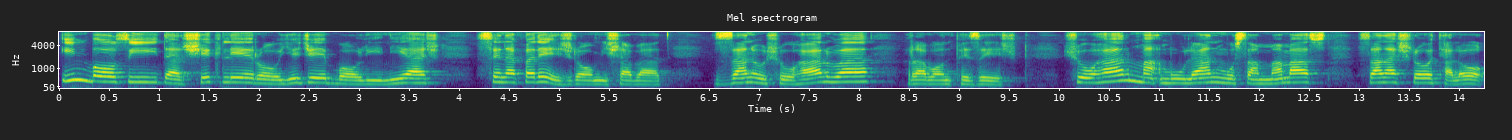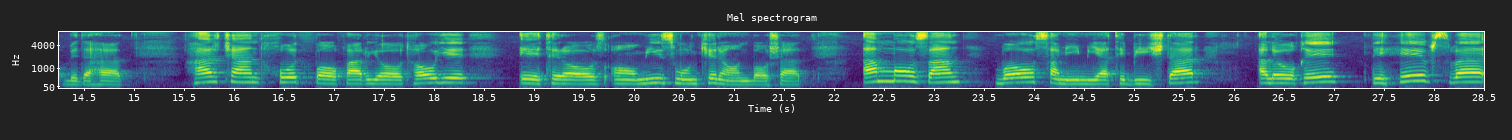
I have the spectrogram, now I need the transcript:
این بازی در شکل رایج بالینیش سه نفره اجرا می شود زن و شوهر و روانپزشک. شوهر معمولا مصمم است زنش را طلاق بدهد. هرچند خود با فریادهای اعتراض آمیز منکر آن باشد. اما زن با صمیمیت بیشتر علاقه به حفظ و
